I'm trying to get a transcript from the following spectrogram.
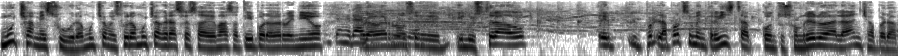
Mucha mesura, mucha mesura. Muchas gracias además a ti por haber venido, por habernos eh, ilustrado. la próxima entrevista con tu sombrero de la ancha para,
